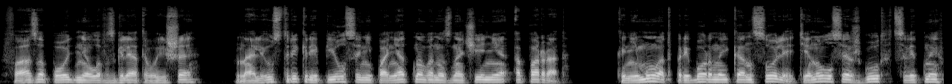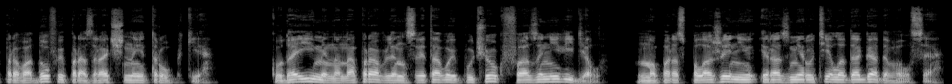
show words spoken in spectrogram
Фаза поднял взгляд выше, на люстре крепился непонятного назначения аппарат. К нему от приборной консоли тянулся жгут цветных проводов и прозрачные трубки. Куда именно направлен световой пучок, Фаза не видел, но по расположению и размеру тела догадывался.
